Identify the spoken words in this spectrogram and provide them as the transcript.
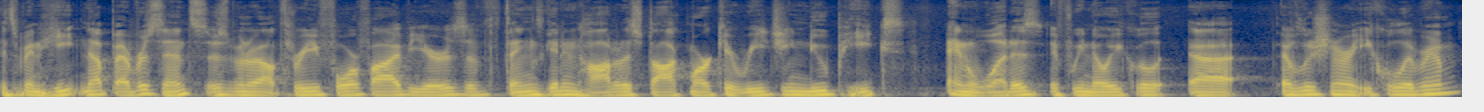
It's been heating up ever since. There's been about three, four, five years of things getting hotter, the stock market reaching new peaks. And what is, if we know equal, uh, evolutionary equilibrium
